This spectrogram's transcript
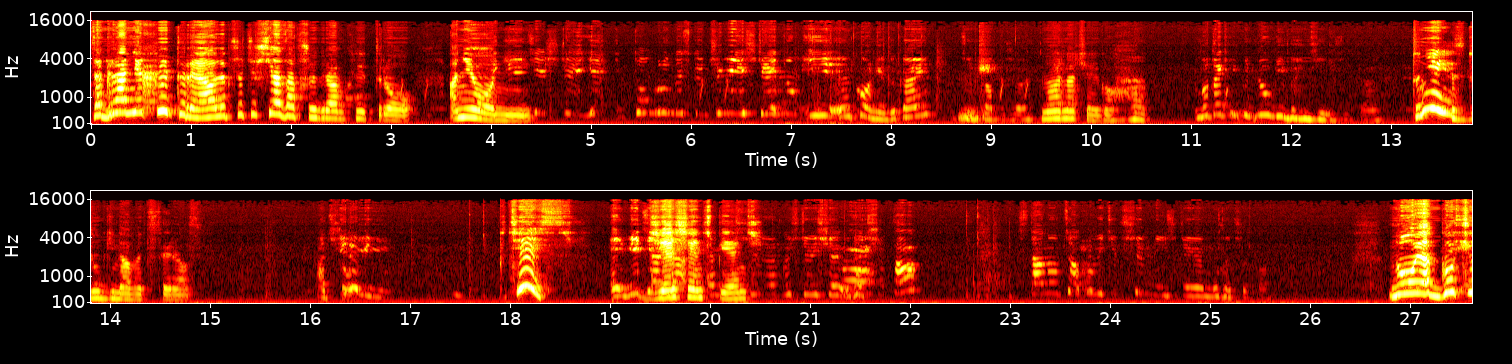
zagranie chytre, ale przecież ja zawsze gram chytro, a nie oni. Tą rundę skończymy jeszcze jedną i y, koniec, okej? Dobrze. No a dlaczego? Bo taki długi będzie i tak. To nie jest długi nawet teraz. A co? Ile minut? Gdzieś? Ej, wiecie, 10, jak, 5. Jak gościowi się headshota, stanął całkowicie przy mnie i strzeliłem mu headshota. No jak gościu,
